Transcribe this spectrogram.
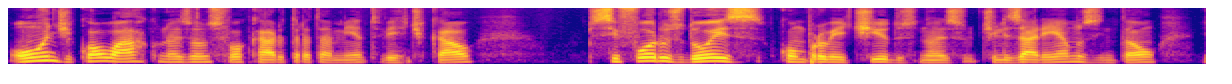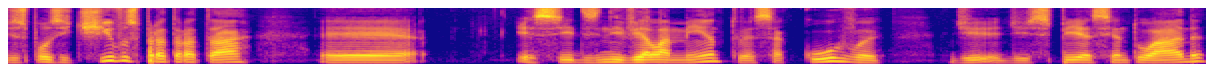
onde, qual arco nós vamos focar o tratamento vertical. Se for os dois comprometidos, nós utilizaremos então dispositivos para tratar é, esse desnivelamento, essa curva de, de SP acentuada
